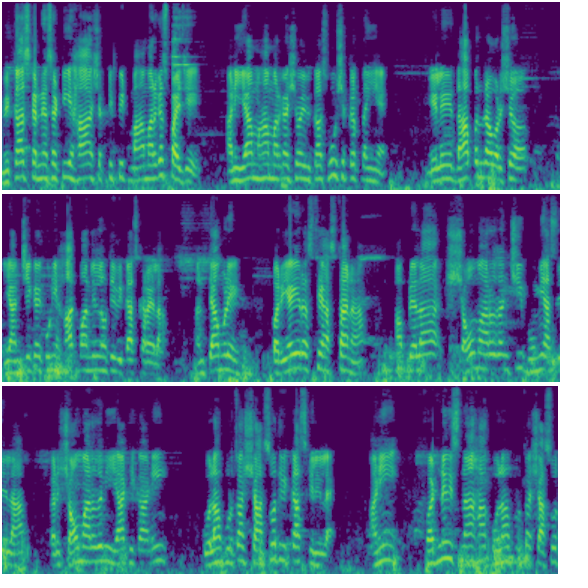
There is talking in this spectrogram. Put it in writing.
विकास करण्यासाठी हा शक्तीपीठ महामार्गच पाहिजे आणि या महामार्गाशिवाय विकास होऊ शकत नाही आहे गेले दहा पंधरा वर्ष यांचे काही कोणी हात बांधलेले नव्हते विकास करायला आणि त्यामुळे पर्यायी रस्ते असताना आपल्याला शाहू महाराजांची भूमी असलेला कारण शाहू महाराजांनी या ठिकाणी कोल्हापूरचा शाश्वत विकास केलेला आहे. आणि फडणवीसना हा कोल्हापूरचा शाश्वत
